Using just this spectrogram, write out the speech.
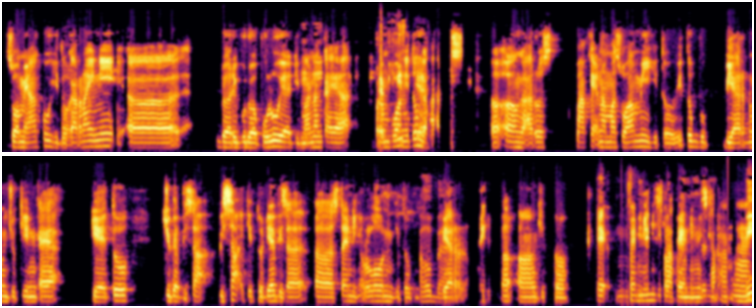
suami aku gitu Oh. karena ini eh, 2020 ya, di mana Mhm. kayak perempuan Feminist itu ya? nggak harus eh, eh, nggak harus pakai nama suami gitu. Itu bu- biar nunjukin kayak dia itu juga bisa bisa gitu. Dia bisa eh, standing alone gitu. Oh. Biar eh, eh, gitu. Kayak Feminis mirip lah feminis. gitu. Heeh. Mi,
